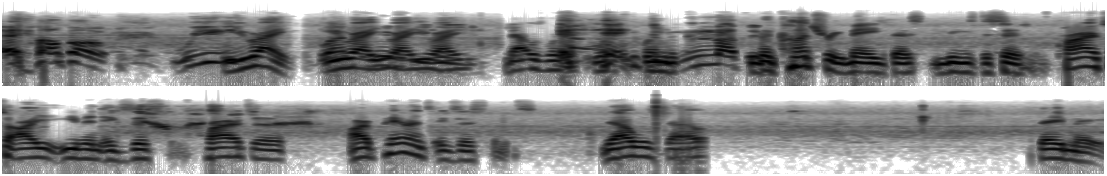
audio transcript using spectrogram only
Hey, hold on. We. You right. You right, you right, you right. That was when when, when nothing. the country made this these decisions prior to our even existence, prior to our parents' existence. That was that they made.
